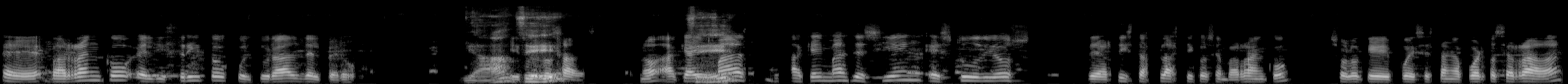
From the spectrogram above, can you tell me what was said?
Eh, Barranco, el Distrito Cultural del Perú. Ya, sí. Tú lo sabes. ¿no? Aquí, hay más, aquí hay más de 100 estudios de artistas plásticos en Barranco solo que pues están a puerta cerrada,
